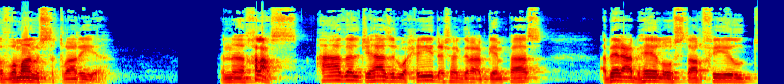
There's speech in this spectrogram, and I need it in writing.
الضمان والاستقراريه انه خلاص هذا الجهاز الوحيد عشان أقدر ألعب Game Pass أبي ألعب Halo Starfield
